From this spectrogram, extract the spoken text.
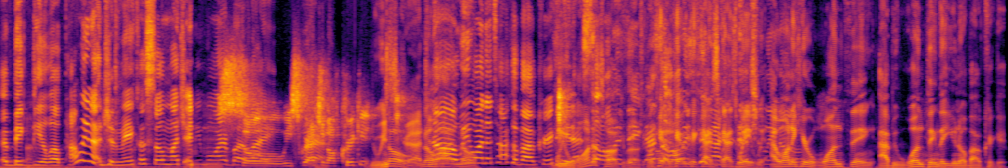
a big deal. Well, probably not Jamaica so much anymore, but So like. we scratching yeah. off cricket? we No, scratch no, it? No, we want to talk about cricket. We wanna talk about thing. That's Okay, okay, okay, guys, I guys, wait, wait. I want to hear one thing, Abby. One thing that you know about cricket.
